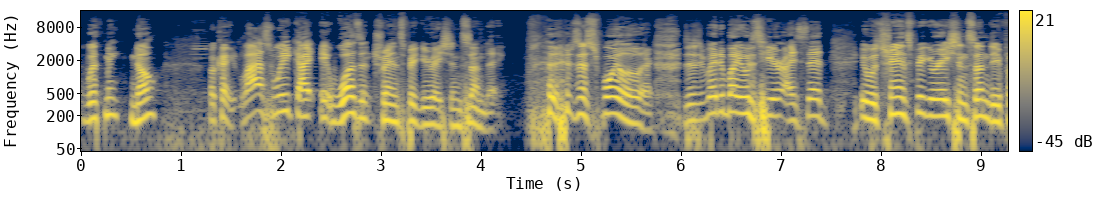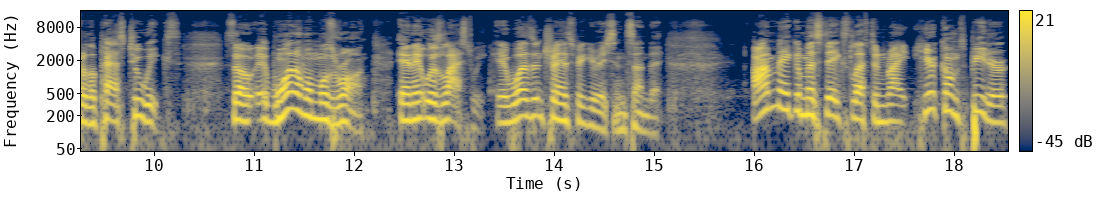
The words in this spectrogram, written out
with me? No? Okay, last week I, it wasn't Transfiguration Sunday. There's a spoiler there. If anybody was here, I said it was Transfiguration Sunday for the past two weeks. So it, one of them was wrong, and it was last week. It wasn't Transfiguration Sunday. I'm making mistakes left and right. Here comes Peter.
